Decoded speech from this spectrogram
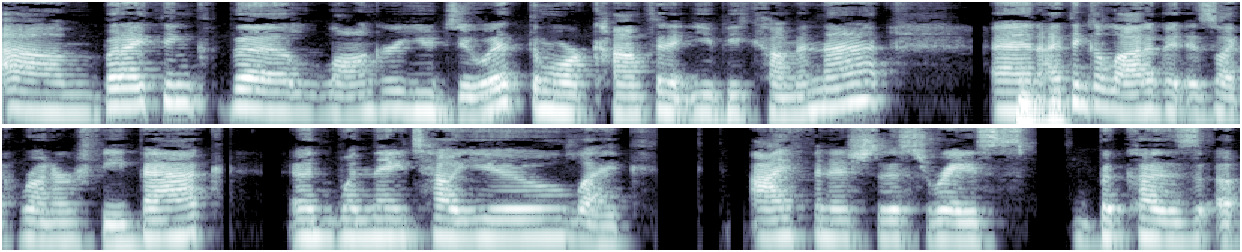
um, but I think the longer you do it, the more confident you become in that. And I mm-hmm. think a lot of it is like runner feedback. And when they tell you, like, I finished this race because uh,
